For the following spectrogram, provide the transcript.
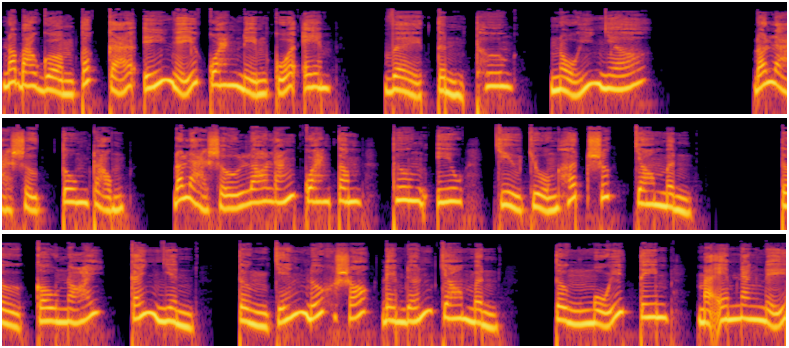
nó bao gồm tất cả ý nghĩ quan niệm của em về tình thương, nỗi nhớ. Đó là sự tôn trọng, đó là sự lo lắng quan tâm, thương yêu, chiều chuộng hết sức cho mình. Từ câu nói, cái nhìn, từng chén nước sót đem đến cho mình, từng mũi tim mà em năn nỉ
